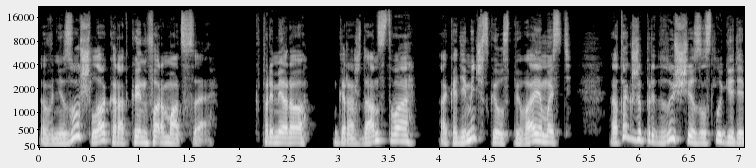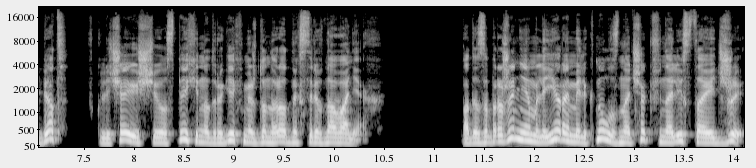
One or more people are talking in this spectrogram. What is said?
Внизу шла краткая информация. К примеру, гражданство, академическая успеваемость, а также предыдущие заслуги ребят, включающие успехи на других международных соревнованиях. Под изображением Лиера мелькнул значок финалиста IG,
